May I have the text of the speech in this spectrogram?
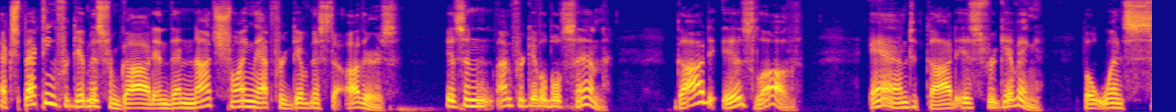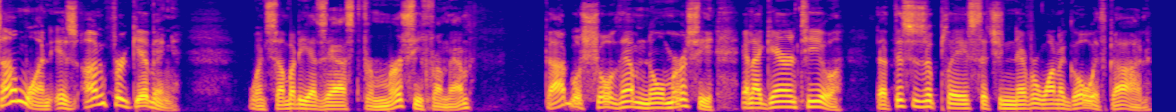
Expecting forgiveness from God and then not showing that forgiveness to others is an unforgivable sin. God is love, and God is forgiving. But when someone is unforgiving, when somebody has asked for mercy from them, God will show them no mercy. And I guarantee you that this is a place that you never want to go with God.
